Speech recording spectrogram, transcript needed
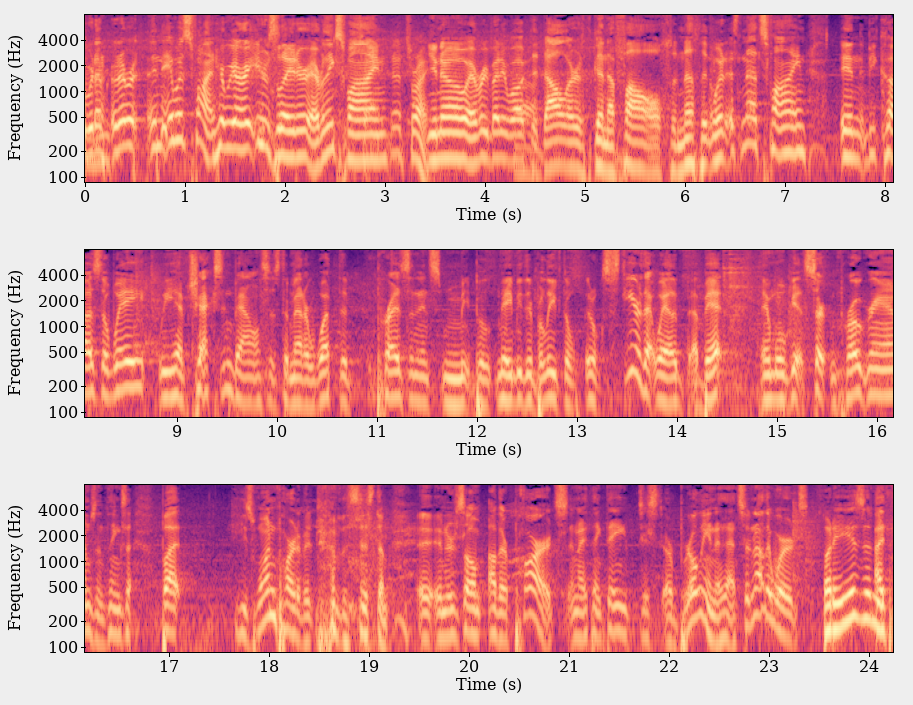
Whatever, whatever. And it was fine. Here we are, eight years later. Everything's fine. That's right. You know, everybody walked. The dollar's going to fall, to nothing. And that's fine. And because the way we have checks and balances, no matter what the president's maybe their belief, it'll steer that way a, a bit, and we'll get certain programs and things. But he's one part of it of the system, uh, and there's some other parts, and I think they just are brilliant at that. So in other words, but he is an I important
